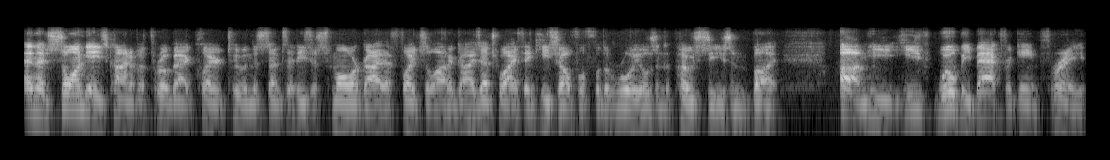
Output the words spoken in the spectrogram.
And then Saulnier's kind of a throwback player too, in the sense that he's a smaller guy that fights a lot of guys. That's why I think he's helpful for the Royals in the postseason. But um, he he will be back for Game Three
